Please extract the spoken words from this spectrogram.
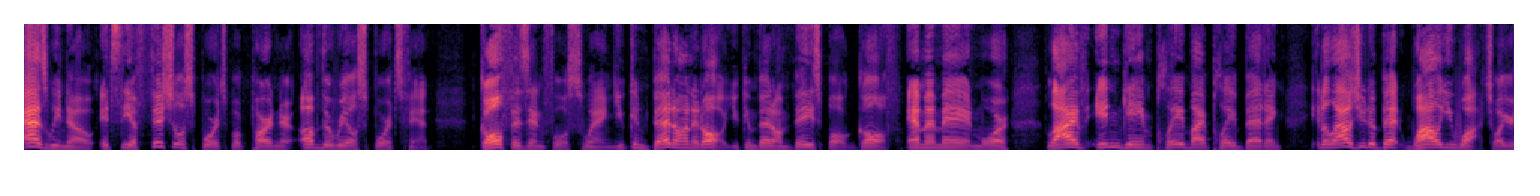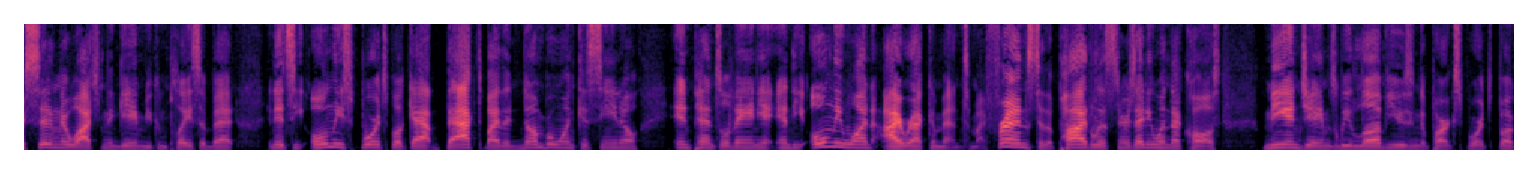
as we know, it's the official sportsbook partner of the Real Sports Fan. Golf is in full swing. You can bet on it all. You can bet on baseball, golf, MMA, and more. Live in game play by play betting. It allows you to bet while you watch. While you're sitting there watching the game, you can place a bet. And it's the only sportsbook app backed by the number one casino in Pennsylvania and the only one I recommend to my friends, to the pod listeners, anyone that calls. Me and James, we love using the Parx Sportsbook.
